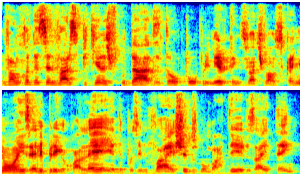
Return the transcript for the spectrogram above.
vão acontecendo várias pequenas dificuldades. Então o Paul primeiro tem que desativar os canhões, aí ele briga com a Leia, depois ele vai, chega os bombardeiros, aí tem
